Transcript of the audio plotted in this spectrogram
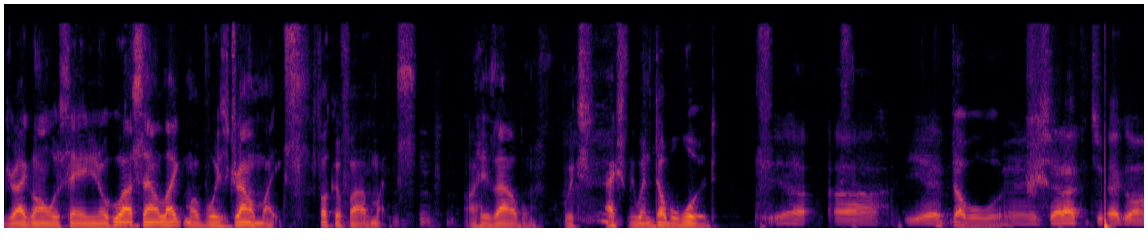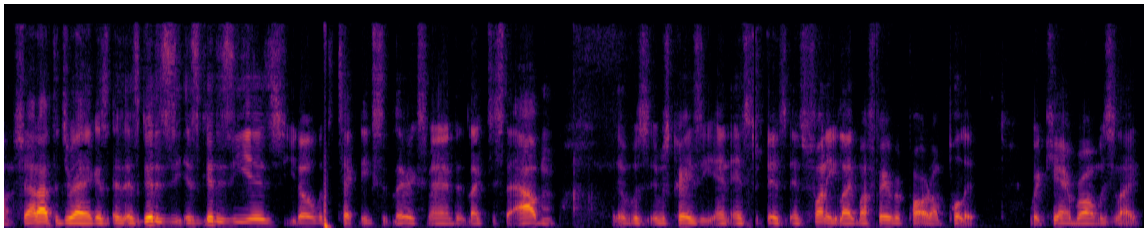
Drag On was saying, you know, who I sound like, my voice drown mics, fuck a five mics on his album which actually went double wood. Yeah, uh, yeah. Double wood. Man, shout out to Drag on. Shout out to Drag. As, as good as as good as he is, you know, with the techniques and lyrics, man. Like just the album, it was it was crazy. And it's it's, it's funny. Like my favorite part on Pull It, where Cam'ron was like,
